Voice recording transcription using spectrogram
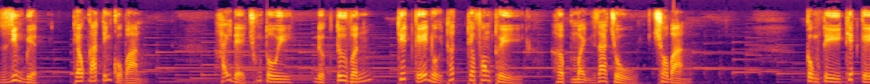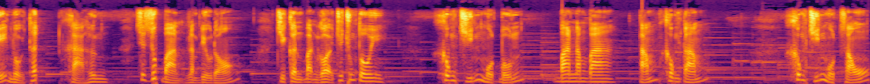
riêng biệt theo cá tính của bạn, hãy để chúng tôi được tư vấn thiết kế nội thất theo phong thủy hợp mệnh gia chủ cho bạn. Công ty thiết kế nội thất Khả Hưng sẽ giúp bạn làm điều đó. Chỉ cần bạn gọi cho chúng tôi 0914 353 808 0916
